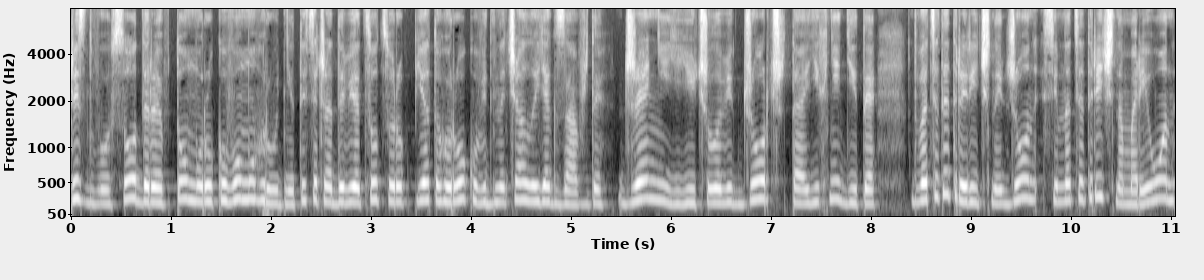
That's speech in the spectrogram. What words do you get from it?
Різдво Соддери в тому роковому грудні 1945 року відзначали, як завжди, Дженні, її чоловік Джордж та їхні діти: 23-річний Джон, 17-річна Маріон,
